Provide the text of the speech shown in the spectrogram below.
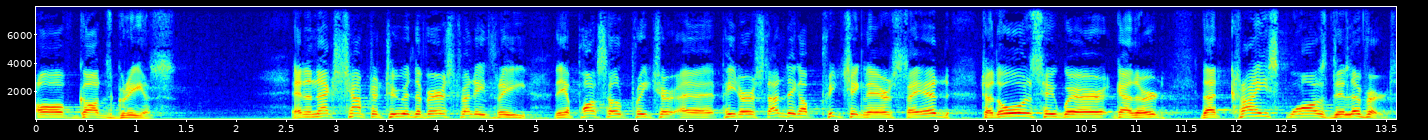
of God's grace. In the next chapter 2, in the verse 23, the apostle preacher uh, Peter, standing up preaching there, said to those who were gathered that Christ was delivered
